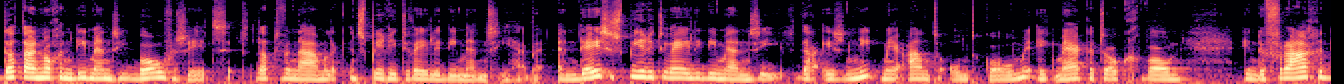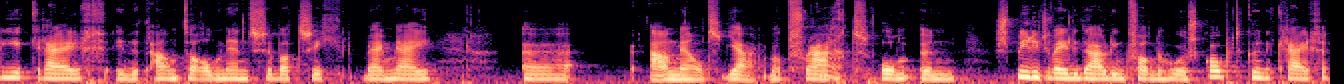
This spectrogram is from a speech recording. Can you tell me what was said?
dat daar nog een dimensie boven zit. Dat we namelijk een spirituele dimensie hebben. En deze spirituele dimensie, daar is niet meer aan te ontkomen. Ik merk het ook gewoon in de vragen die ik krijg, in het aantal mensen wat zich bij mij eh, aanmeldt. Ja, wat vraagt om een spirituele duiding van de horoscoop te kunnen krijgen.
